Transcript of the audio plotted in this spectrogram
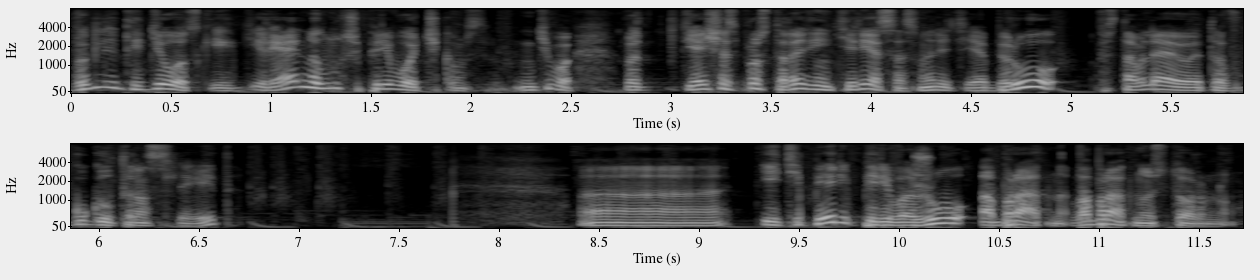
Выглядит идиотски. Реально лучше переводчиком. Ну, типа, вот я сейчас просто ради интереса, смотрите, я беру, вставляю это в Google Translate, и теперь перевожу обратно, в обратную сторону.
